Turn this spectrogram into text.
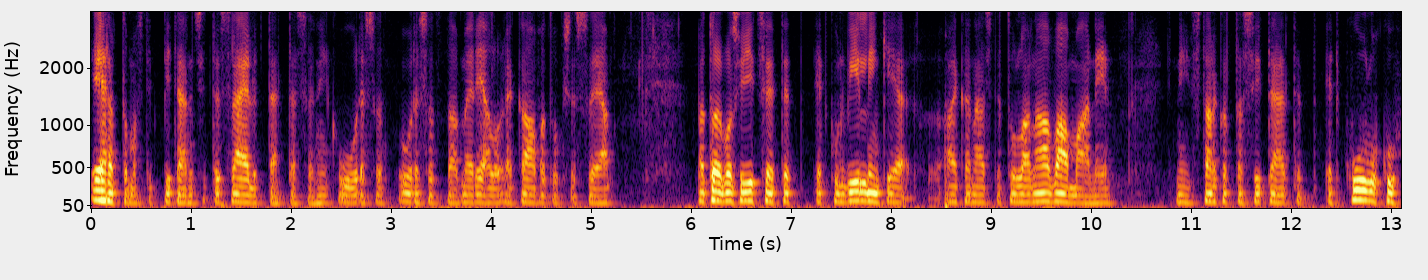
ehdottomasti pitää nyt sitten säilyttää tässä niin kuin uudessa, uudessa tota merialueiden kaavoituksessa. Ja mä toivoisin itse, että, että, että kun Villinkiä aikanaan sitten tullaan avaamaan, niin, niin se tarkoittaa sitä, että, että, kulku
